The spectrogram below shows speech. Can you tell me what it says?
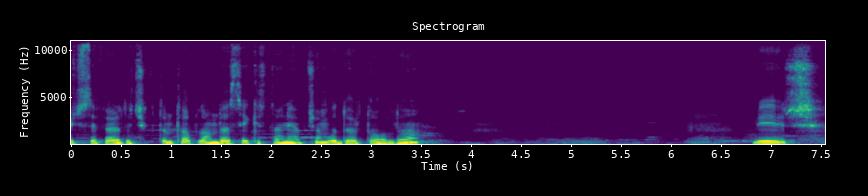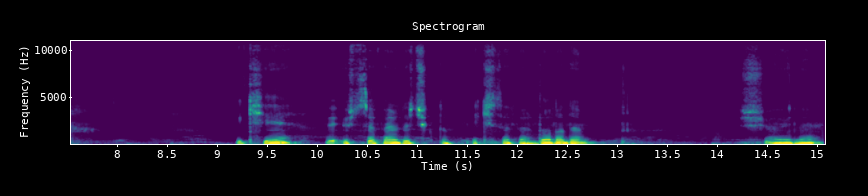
3 seferde çıktım. Toplamda 8 tane yapacağım. Bu 4 oldu. 1 2 ve 3 seferde çıktım. 2 sefer doladım. Şöyle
